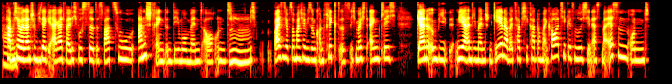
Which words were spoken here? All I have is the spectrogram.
Habe mich aber dann schon wieder geärgert, weil ich wusste, das war zu anstrengend in dem Moment auch. Und mhm. ich weiß nicht, ob es auch manchmal wie so ein Konflikt ist. Ich möchte eigentlich gerne irgendwie näher an die Menschen gehen, aber jetzt habe ich hier gerade noch meinen Kauartikel, jetzt muss ich den erstmal essen und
